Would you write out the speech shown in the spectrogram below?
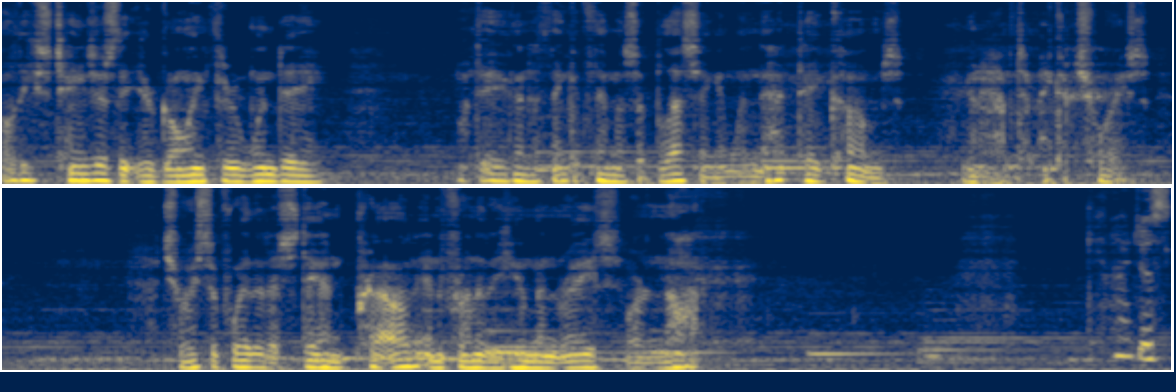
All these changes that you're going through one day one day you're going to think of them as a blessing, and when that day comes, you're going to have to make a choice. A choice of whether to stand proud in front of the human race or not. Can I just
